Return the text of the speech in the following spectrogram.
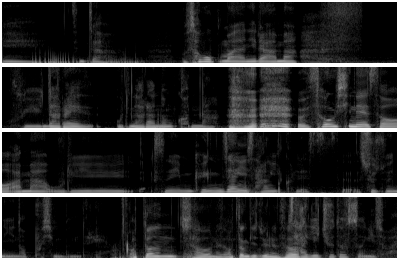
예, 진짜 뭐 서부뿐만 아니라 아마 우리나라에 우리나라 너무 컸나? 서울 시내에서 아마 우리 선생님 굉장히 상위 클래스 수준이 높으신 분들이에요. 어떤 차원에서 어떤 기준에서 자기 주도성이 좋아요.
